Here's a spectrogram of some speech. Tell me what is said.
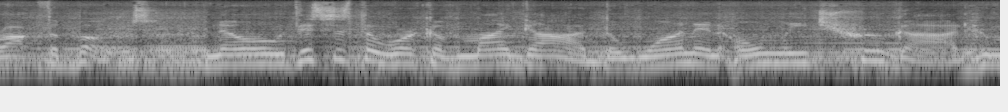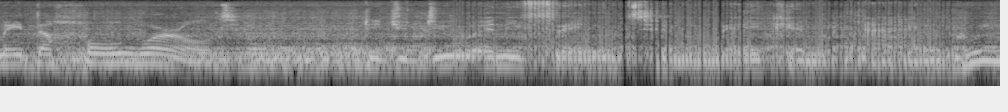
rock the boat. No, this is the work of my God, the one and only true God who made the whole world. Did you do anything to make him angry?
